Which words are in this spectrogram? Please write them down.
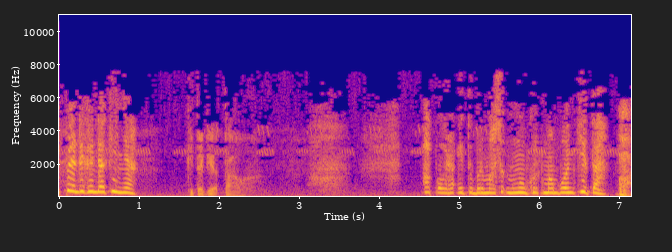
Apa yang dikehendakinya? Kita tidak tahu. Apa orang itu bermaksud mengukur kemampuan kita? Oh,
